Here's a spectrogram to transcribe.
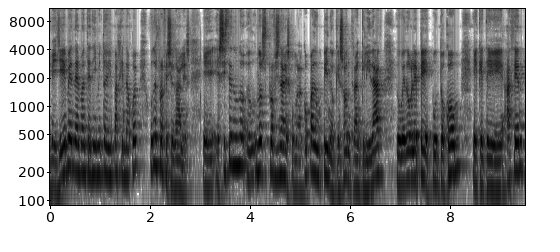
me, lleven el mantenimiento de mi página web unos profesionales. Eh, existen unos profesionales como la Copa de un Pino que son tranquilidadwp.com eh, que te hacen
